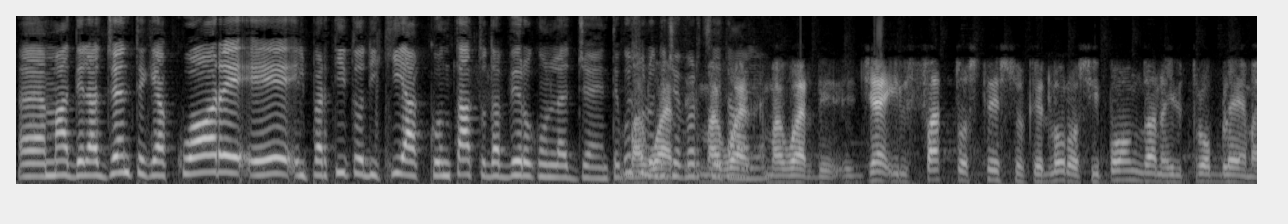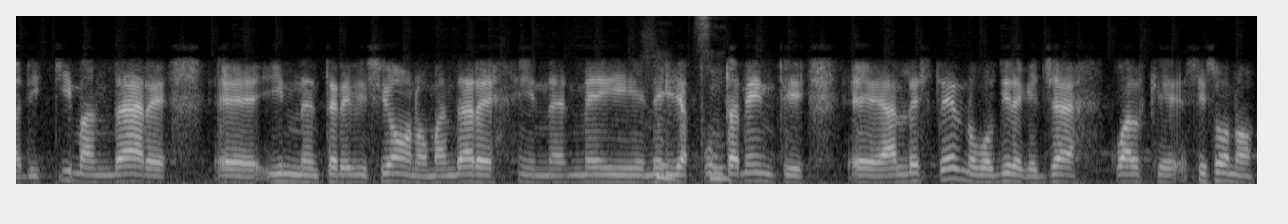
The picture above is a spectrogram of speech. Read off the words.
eh, ma della gente che ha cuore e il partito di chi ha contatto davvero con la gente. Questo ma lo guardi, dice Forza Italia. Guardi, ma guardi, già il fatto stesso che loro si pongano il problema di chi mandare eh, in televisione o mandare in, nei, negli appuntamenti sì. eh, all'esterno vuol dire che già qualche, si sono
